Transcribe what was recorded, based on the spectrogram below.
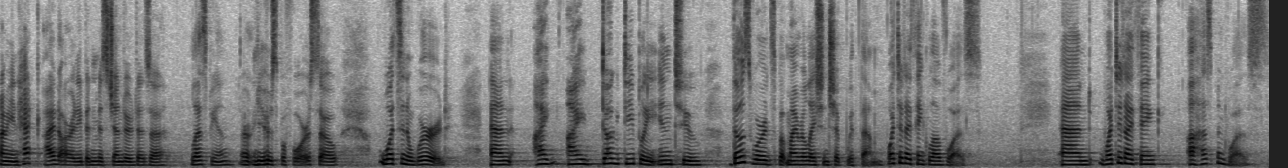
I mean, heck, I'd already been misgendered as a lesbian uh, years before, so what's in a word? And I, I dug deeply into those words, but my relationship with them. What did I think love was? And what did I think a husband was?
